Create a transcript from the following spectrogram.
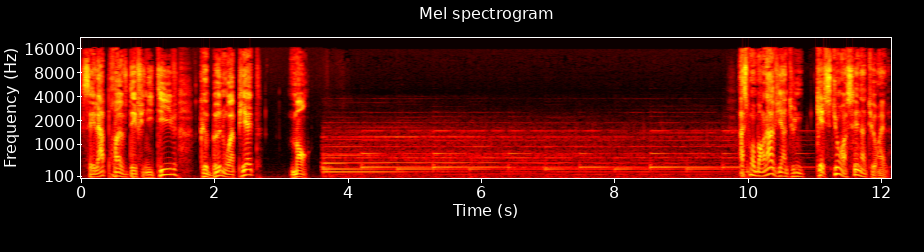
C'est la preuve définitive que Benoît Piette ment. À ce moment-là vient une question assez naturelle.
